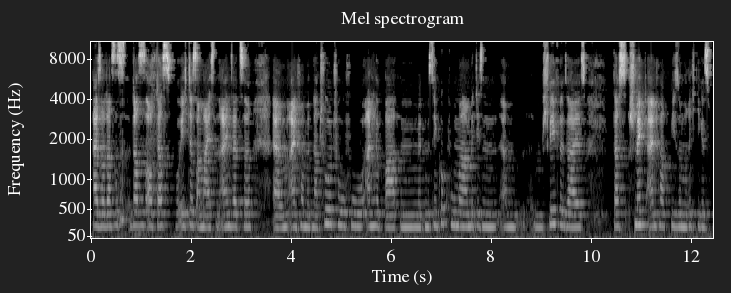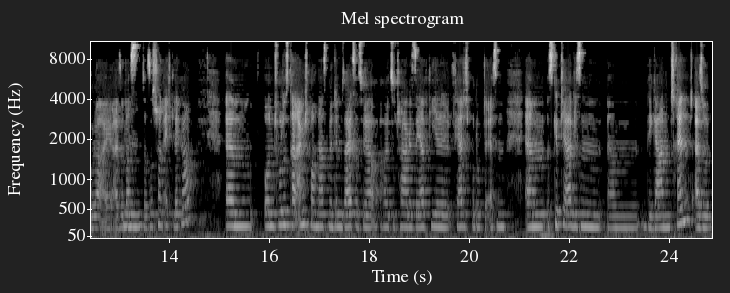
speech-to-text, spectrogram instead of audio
also das ist, das ist auch das, wo ich das am meisten einsetze. Ähm, einfach mit Naturtofu angebraten, mit ein bisschen Kurkuma, mit diesem ähm, Schwefelsalz. Das schmeckt einfach wie so ein richtiges Rührei. Also das, mhm. das ist schon echt lecker. Ähm, und wo du es gerade angesprochen hast mit dem Salz, dass wir heutzutage sehr viel Fertigprodukte essen. Ähm, es gibt ja diesen ähm, veganen Trend, also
